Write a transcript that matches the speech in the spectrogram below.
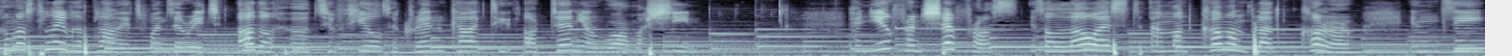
who must leave the planet when they reach adulthood to fuel the grand galactic Alternian war machine. Her new friend Xefros is the lowest and most common blood color in the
